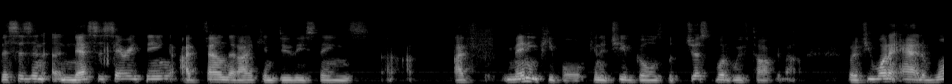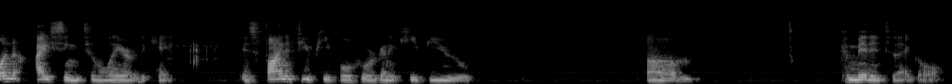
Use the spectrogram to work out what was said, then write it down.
This isn't a necessary thing. I've found that I can do these things. Uh, I've many people can achieve goals with just what we've talked about. But if you want to add one icing to the layer of the cake, is find a few people who are going to keep you um, committed to that goal,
